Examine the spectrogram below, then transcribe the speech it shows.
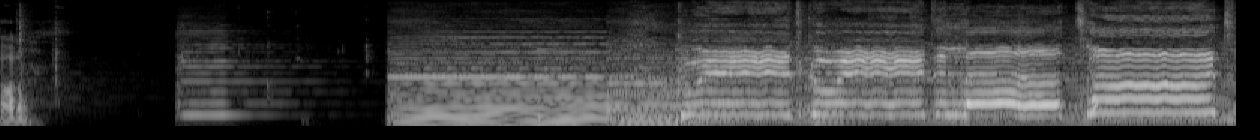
Pardon. Quid, quid la tête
